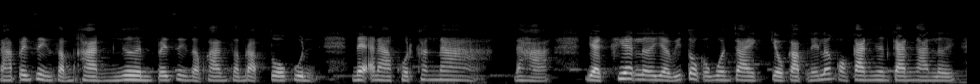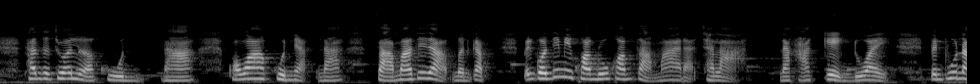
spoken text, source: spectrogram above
นะเป็นสิ่งสำคัญ เงินเป็นสิ่งสำคัญสำหรับตัวคุณในอนาคตข้างหน้า นะคะอย่าเครียดเลยอย่าวิตกกังวลใจเกี่ยวกับในเรื่องของการเงินการงานเลย ท่านจะช่วยเหลือคุณนะคะเพราะว่าคุณเนี่ยนะสามารถที่จะเหมือนกับ เป็นคนที่มีความรู้ความสามารถอะฉลาดนะคะเก่งด้วย เป็นผู้น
